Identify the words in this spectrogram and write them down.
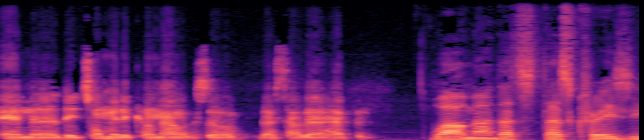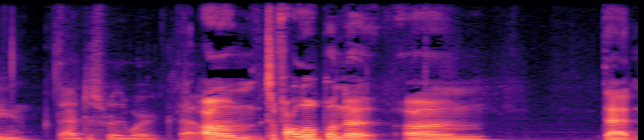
and uh, they told me to come out. So that's how that happened. Wow, man, that's that's crazy. That just really worked out. Um, to follow up on that, um, that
